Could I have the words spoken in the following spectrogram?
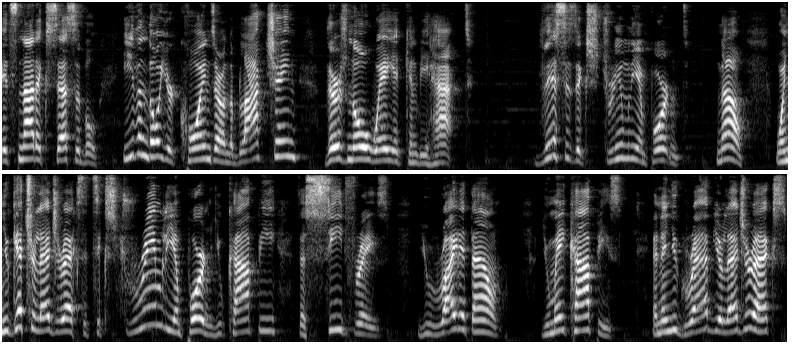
it's not accessible. Even though your coins are on the blockchain, there's no way it can be hacked. This is extremely important. Now, when you get your Ledger X, it's extremely important you copy the seed phrase. You write it down. You make copies. And then you grab your Ledger X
